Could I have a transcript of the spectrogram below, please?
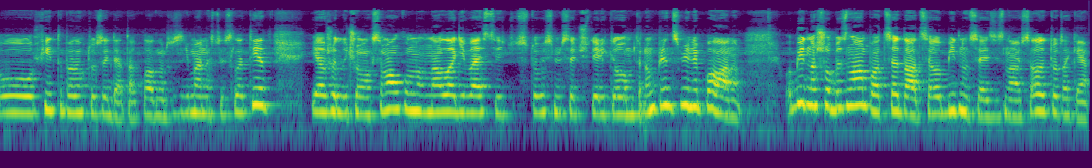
то фіг, напевно, хто зайде. Так, ладно, то зі мене хтось летить. Я вже лечу максималку на, ладі Весті 184 км. Ну, в принципі, непогано. Обідно, що без напа, це да, це обідно, це я зізнаюся, але то таке.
